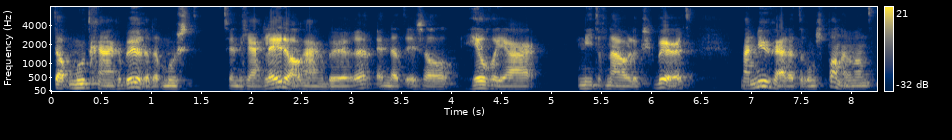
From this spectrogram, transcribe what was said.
Dat moet gaan gebeuren. Dat moest 20 jaar geleden al gaan gebeuren. En dat is al heel veel jaar niet of nauwelijks gebeurd. Maar nu gaat het erom spannen. Want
